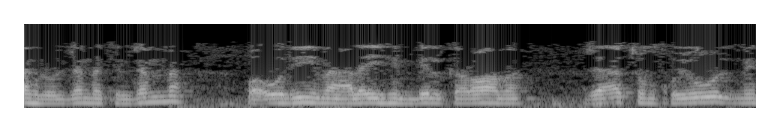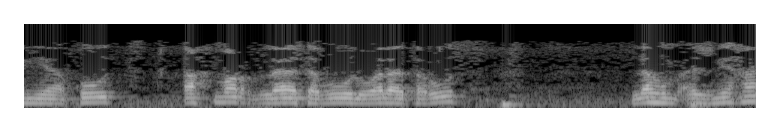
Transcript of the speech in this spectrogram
أهل الجنة الجنه واذيم عليهم بالكرامة جاءتهم خيول من ياقوت أحمر لا تبول ولا تروث لهم أجنحة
